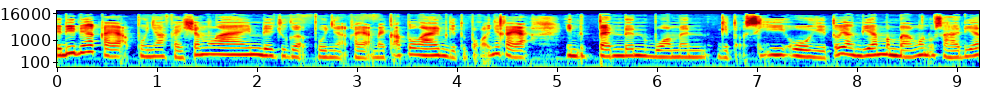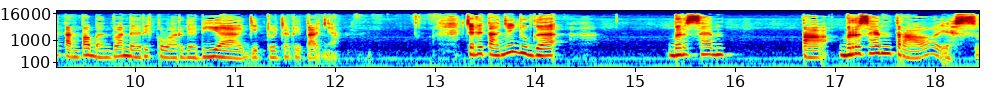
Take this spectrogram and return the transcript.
Jadi dia kayak punya fashion line dia juga punya kayak make upline gitu. Pokoknya kayak independent woman gitu CEO gitu yang dia membangun usaha dia tanpa bantuan dari keluarga dia gitu ceritanya. Ceritanya juga bersenta bersentral yes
